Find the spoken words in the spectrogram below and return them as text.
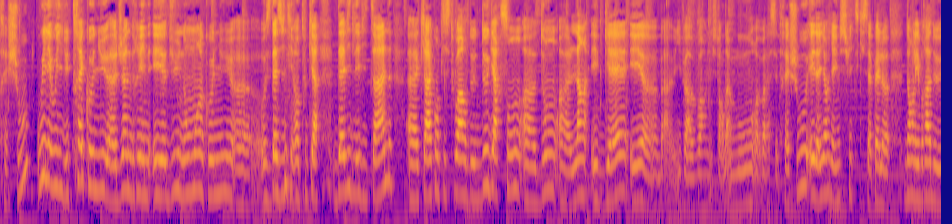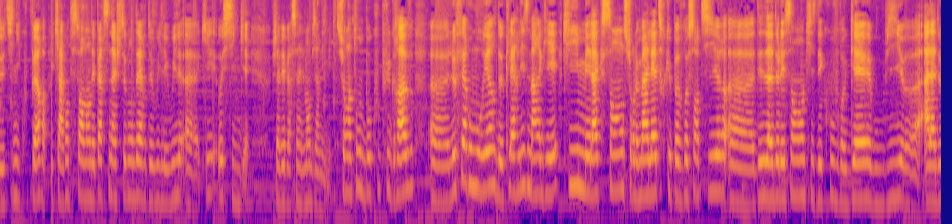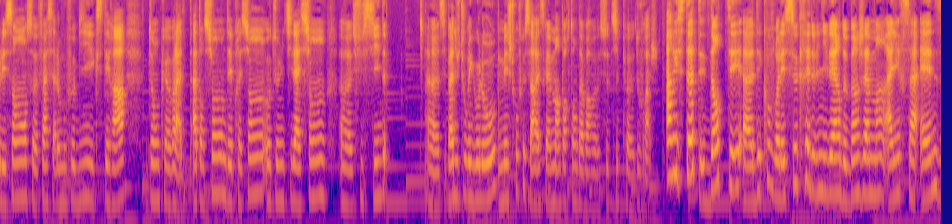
très chou. Will et Will du très connu euh, John Green et du non moins connu euh, aux États-Unis en tout cas David Levitan euh, qui raconte l'histoire de deux garçons dont l'un est gay et bah, il va avoir une histoire d'amour, voilà c'est très chou et d'ailleurs il y a une suite qui s'appelle Dans les bras de Tini Cooper qui raconte l'histoire d'un des personnages secondaires de Will et Will qui est aussi gay j'avais personnellement bien aimé. Sur un ton beaucoup plus grave, euh, Le faire ou mourir de Claire-Lise Marguet, qui met l'accent sur le mal-être que peuvent ressentir euh, des adolescents qui se découvrent gays ou bi euh, à l'adolescence face à l'homophobie, etc. Donc voilà, attention, dépression, automutilation, suicide, euh, c'est pas du tout rigolo, mais je trouve que ça reste quand même important d'avoir euh, ce type euh, d'ouvrage. Aristote et Dante découvrent les secrets de l'univers de Benjamin Alirsa Hens,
